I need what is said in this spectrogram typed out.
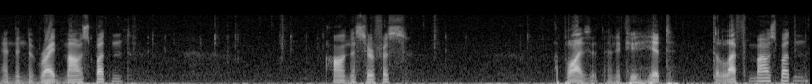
And then the right mouse button on the surface applies it. And if you hit the left mouse button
